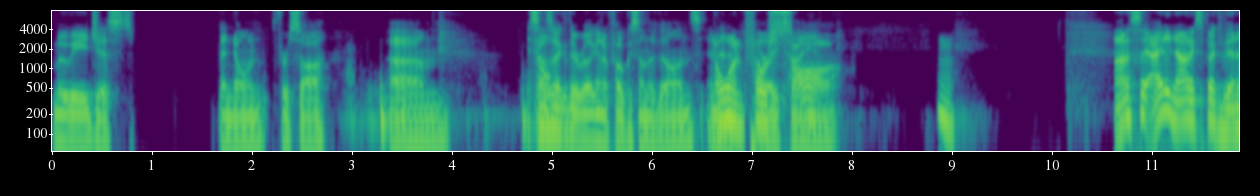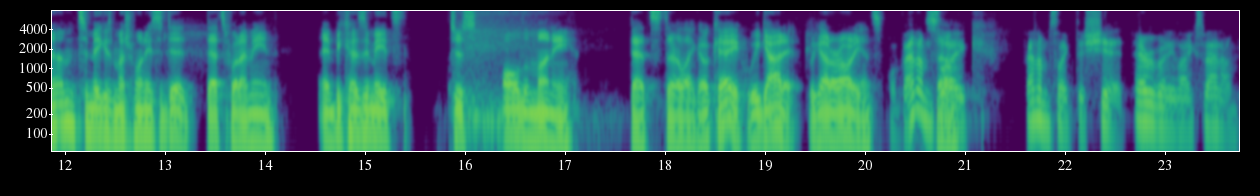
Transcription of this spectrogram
movie just that no one foresaw. Um it sounds Nope. like they're really going to focus on the villains and no one probably tie in- foresaw. Honestly, I did not expect Venom to make as much money as it did. That's what I mean. And because it made just all the money, that's they're like, okay, we got it, we got our audience. Well, Venom's So- like Venom's like the shit. Everybody likes Venom.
